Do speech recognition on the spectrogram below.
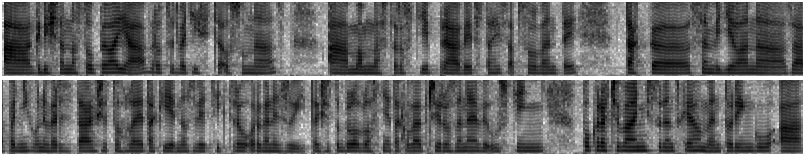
A když jsem nastoupila já v roce 2018 a mám na starosti právě vztahy s absolventy, tak eh, jsem viděla na západních univerzitách, že tohle je taky jedna z věcí, kterou organizují. Takže to bylo vlastně takové přirozené vyústění pokračování studentského mentoringu a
